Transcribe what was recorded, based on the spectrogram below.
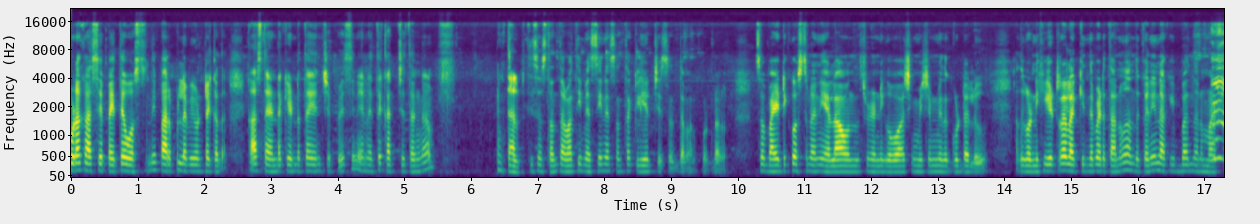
కూడా కాసేపు అయితే వస్తుంది. పరుపులు అవి ఉంటాయి కదా కాస్త ఎండకి ఎండుతాయని చెప్పేసి నేనైతే ఖచ్చితంగా తలుపు తీసేస్తాను. తర్వాత ఈ మెస్సీనెస్ అంతా క్లియర్ చేసేద్దాం అనుకుంటున్నాను. సో బయటికి వస్తున్నాను. ఎలా ఉందో చూడండి. ఇగో వాషింగ్ మిషన్ మీద గుడ్డలు అదిగోండి హీటర్ అలా కింద పెడతాను. అందుకని నాకు ఇబ్బంది అనమాట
